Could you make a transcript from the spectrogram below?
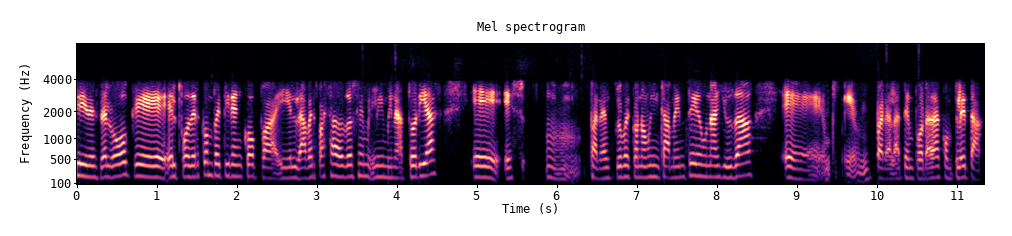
Sí, desde luego que el poder competir en Copa y el haber pasado dos eliminatorias eh, es para el club económicamente una ayuda eh, em, para la temporada completa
